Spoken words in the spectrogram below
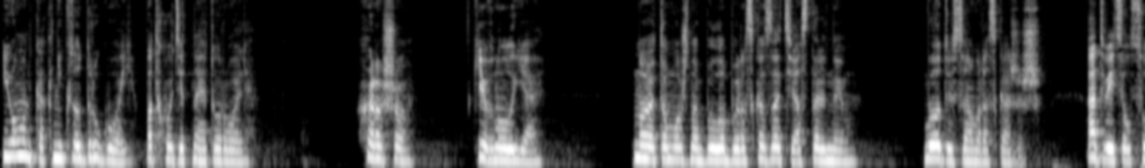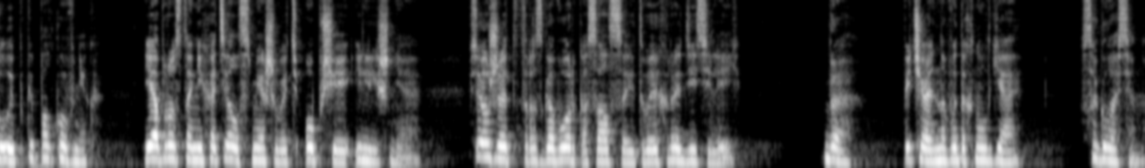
И он, как никто другой, подходит на эту роль. «Хорошо», — кивнул я. «Но это можно было бы рассказать и остальным». «Вот и сам расскажешь», — ответил с улыбкой полковник. «Я просто не хотел смешивать общее и лишнее. Все же этот разговор касался и твоих родителей». «Да», — печально выдохнул я. «Согласен».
